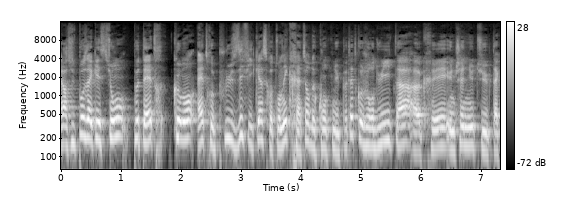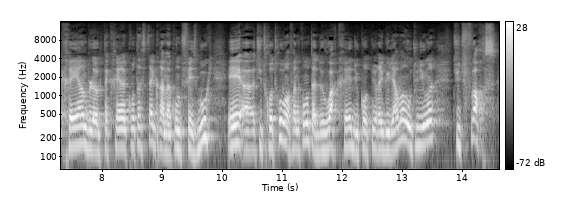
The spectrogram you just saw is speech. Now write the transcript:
Alors tu te poses la question, peut-être, comment être plus efficace quand on est créateur de contenu? Peut-être qu'aujourd'hui, tu as euh, créé une chaîne YouTube, tu as créé un blog, tu as créé un compte Instagram, un compte Facebook, et euh, tu te retrouves en fin de compte à devoir créer du contenu régulièrement, ou tout du moins, tu te forces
